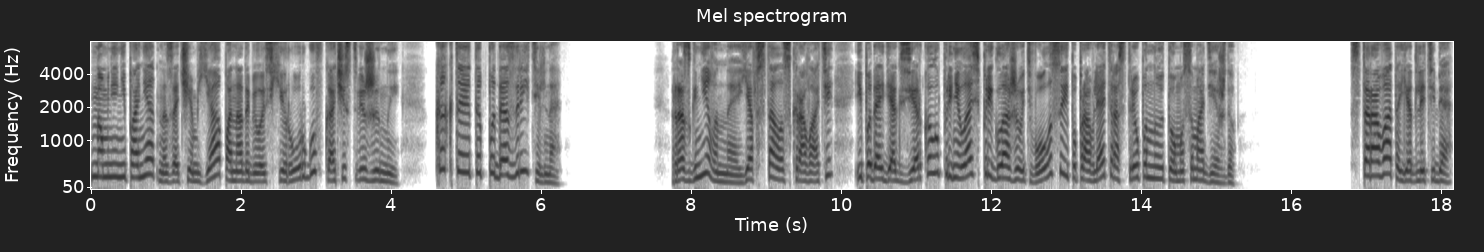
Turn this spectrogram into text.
но мне непонятно, зачем я понадобилась хирургу в качестве жены. Как-то это подозрительно. Разгневанная, я встала с кровати и, подойдя к зеркалу, принялась приглаживать волосы и поправлять растрепанную Томасом одежду. «Старовато я для тебя.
